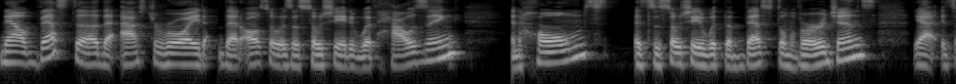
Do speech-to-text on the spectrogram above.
Now, Vesta, the asteroid that also is associated with housing and homes, it's associated with the Vestal Virgins. Yeah, it's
